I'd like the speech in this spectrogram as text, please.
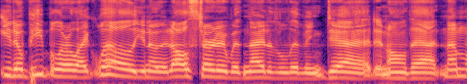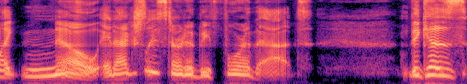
you know people are like, well, you know, it all started with Night of the Living Dead and all that, and I'm like, no, it actually started before that, because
